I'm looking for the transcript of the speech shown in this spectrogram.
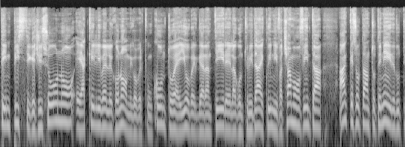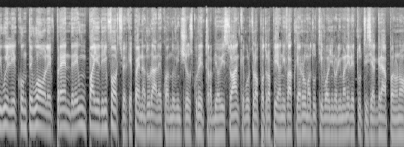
tempistiche ci sono e a che livello economico? Perché un conto è io per garantire la continuità e quindi facciamo finta anche soltanto tenere tutti quelli che Conte vuole, prendere un paio di rinforzi, perché poi è naturale quando vinci lo scudetto, l'abbiamo visto anche purtroppo troppi anni fa qui a Roma, tutti vogliono rimanere e tutti si aggrappano no?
